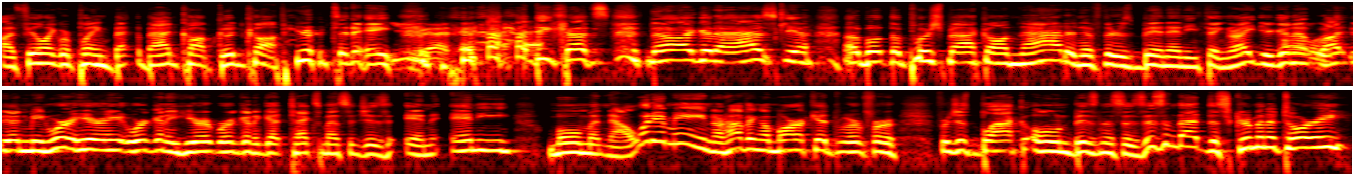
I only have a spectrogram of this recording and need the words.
I feel like we're playing ba- bad cop, good cop here today. because now I'm going to ask you about the pushback on that and if there's been anything, right? You're going to, Oh. I mean, we're hearing it, we're going to hear it, we're going to get text messages in any moment now. What do you mean? They're having a market for, for, for just black owned businesses. Isn't that discriminatory?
